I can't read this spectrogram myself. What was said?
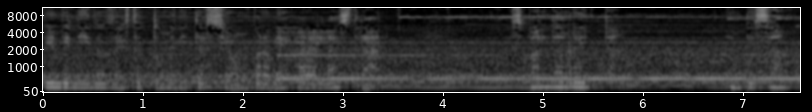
Bienvenidos a esta tu meditación para viajar al astral. Espalda recta. Empezamos.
